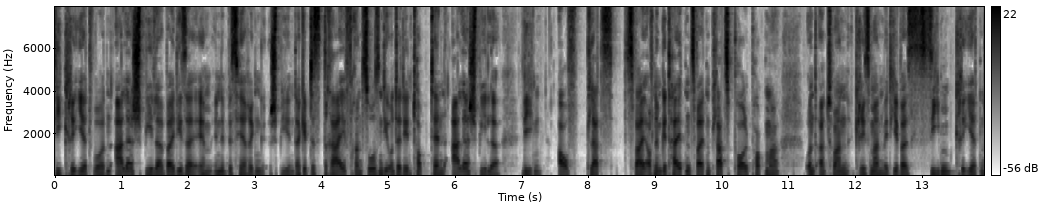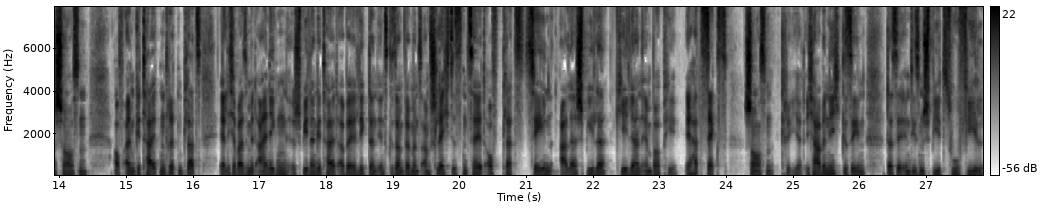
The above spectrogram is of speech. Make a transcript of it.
die kreiert wurden, aller Spieler bei dieser EM in den bisherigen Spielen, da gibt es drei Franzosen, die unter den Top Ten aller Spieler liegen. Auf Platz zwei, auf einem geteilten zweiten Platz, Paul Pogba und Antoine Griezmann mit jeweils sieben kreierten Chancen. Auf einem geteilten dritten Platz, ehrlicherweise mit einigen Spielern geteilt, aber er liegt dann insgesamt, wenn man es am schlechtesten zählt, auf Platz zehn aller Spieler, Kilian Mbappé. Er hat sechs Chancen kreiert. Ich habe nicht gesehen, dass er in diesem Spiel zu viel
